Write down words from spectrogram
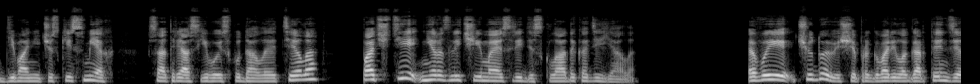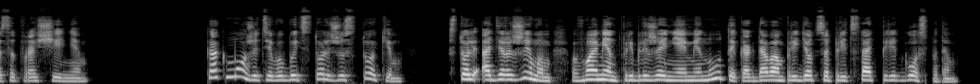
Демонический смех сотряс его исхудалое тело, почти неразличимое среди складок одеяла. «Вы чудовище», — проговорила Гортензия с отвращением. «Как можете вы быть столь жестоким, столь одержимым в момент приближения минуты, когда вам придется предстать перед Господом.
